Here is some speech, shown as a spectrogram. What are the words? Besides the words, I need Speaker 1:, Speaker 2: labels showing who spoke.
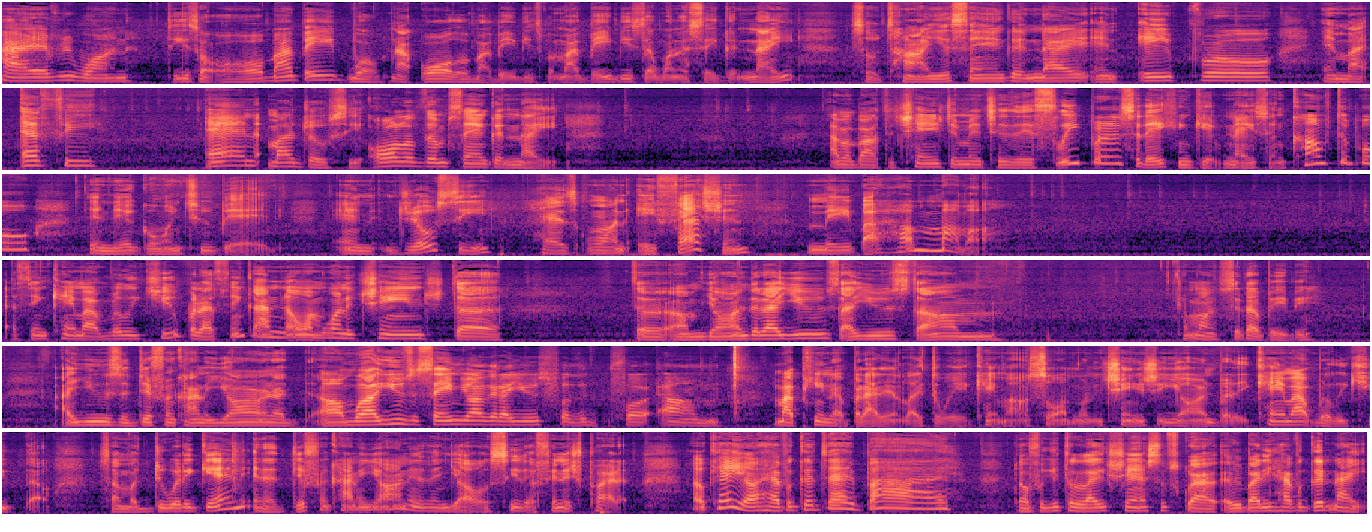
Speaker 1: Hi everyone. These are all my baby. Well, not all of my babies, but my babies that want to say good night. So Tanya saying good night, and April, and my Effie, and my Josie. All of them saying good night. I'm about to change them into their sleepers so they can get nice and comfortable. Then they're going to bed. And Josie has on a fashion made by her mama. I think came out really cute, but I think I know I'm going to change the the um, yarn that I used. I used, um, come on, sit up, baby. I used a different kind of yarn. I, um, well, I used the same yarn that I used for the for um, my peanut, but I didn't like the way it came out, so I'm going to change the yarn. But it came out really cute, though. So I'm going to do it again in a different kind of yarn, and then y'all will see the finished product. Okay, y'all have a good day. Bye. Don't forget to like, share, and subscribe. Everybody have a good night.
